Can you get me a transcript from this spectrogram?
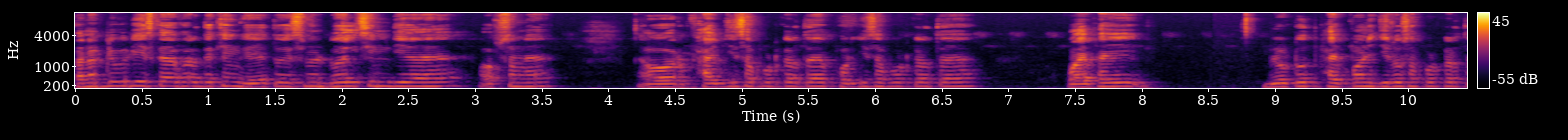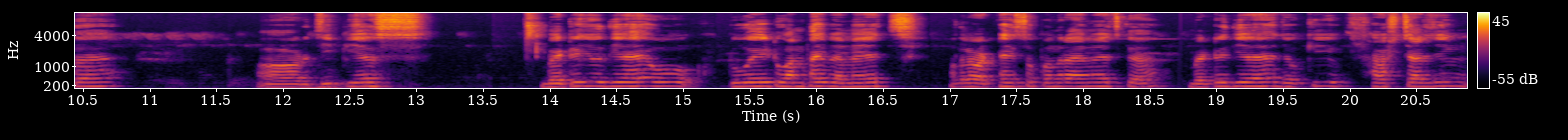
कनेक्टिविटी इसका अगर देखेंगे तो इसमें डुअल सिम दिया है ऑप्शन है, और 5G सपोर्ट करता है 4G सपोर्ट करता है वाईफाई ब्लूटूथ 5.0 सपोर्ट करता है, और जीपीएस बैटरी जो दिया है वो 2815 mAh मतलब अट्ठाईस सौ पंद्रह का बैटरी दिया है, जो कि फास्ट चार्जिंग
